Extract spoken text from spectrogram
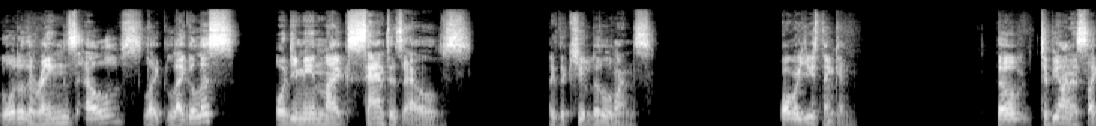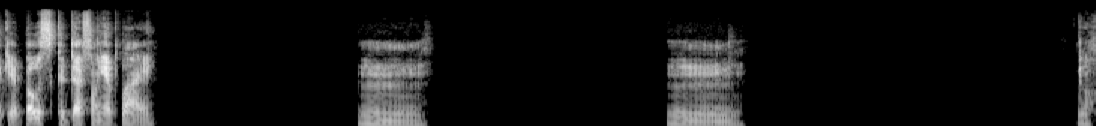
Lord of the Rings elves, like Legolas, or do you mean like Santa's elves, like the cute little ones? What were you thinking? Though, to be honest, like yeah, both could definitely apply. Hmm. Hmm. Oh,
